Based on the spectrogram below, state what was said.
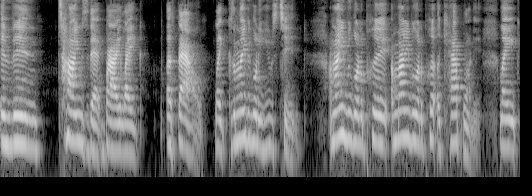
And then times that by like a thou. Like, cause I'm not even gonna use 10. I'm not even gonna put I'm not even gonna put a cap on it. Like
